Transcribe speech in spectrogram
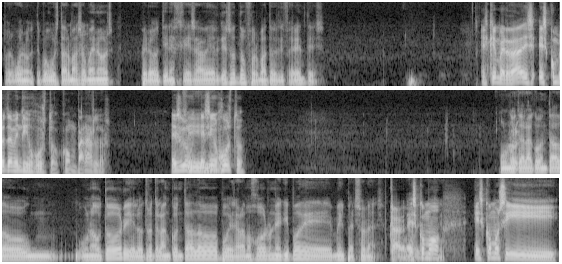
Pues bueno, te puede gustar más o menos, pero tienes que saber que son dos formatos diferentes. Es que en verdad es, es completamente injusto compararlos. Es, un- Sí. es injusto. Uno te lo ha contado un, un autor y el otro te lo han contado, pues a lo mejor un equipo de mil personas. Claro, O es como, es como si.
